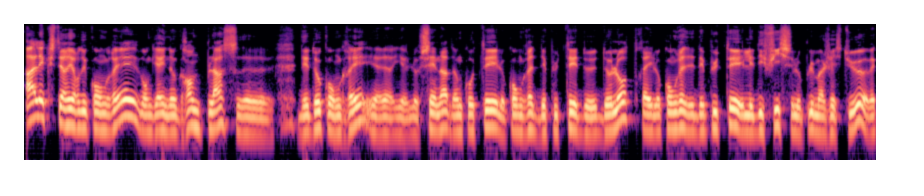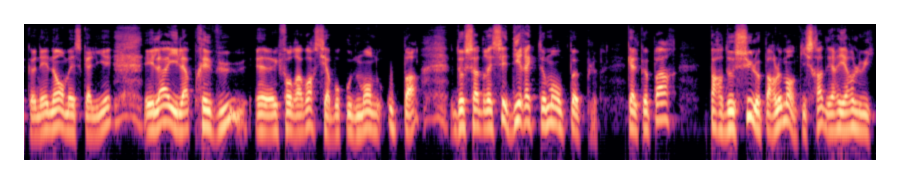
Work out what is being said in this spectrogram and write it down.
à l'extérieur du Congrès, donc il y a une grande place euh, des deux congrès. Le Sénat d'un côté, le Congrès des députés de, l'autre, et le Congrès des députés est l'édifice le plus majestueux avec un énorme escalier. Et là, il a prévu, euh, il faudra voir s'il y a beaucoup de monde ou pas, de s'adresser directement au peuple. Quelque part, par-dessus le Parlement qui sera derrière lui.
